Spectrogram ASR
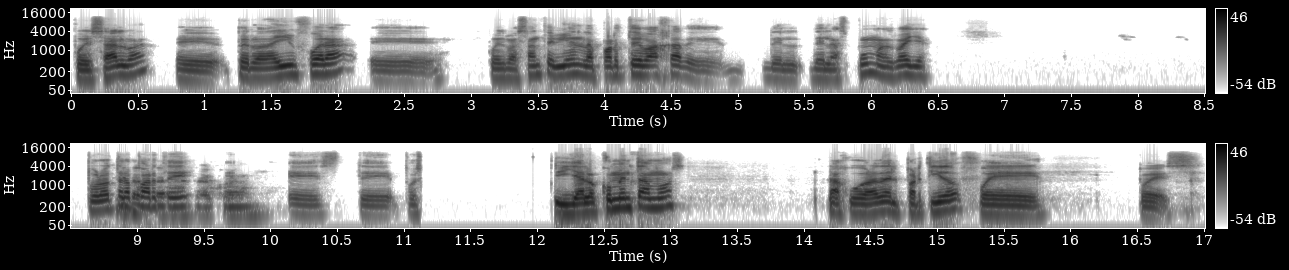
pues salva, eh, pero de ahí fuera, eh, pues bastante bien la parte baja de, de- de las Pumas, vaya. Por otra Sí, parte, este, pues, y ya lo comentamos, la jugada del partido fue, pues,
